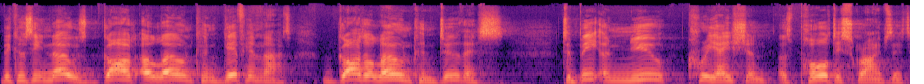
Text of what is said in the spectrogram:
because he knows God alone can give him that. God alone can do this. To be a new creation, as Paul describes it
